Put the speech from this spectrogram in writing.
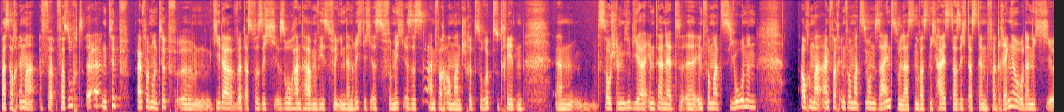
was auch immer. Ver versucht äh, ein Tipp, einfach nur ein Tipp, äh, jeder wird das für sich so handhaben, wie es für ihn dann richtig ist. Für mich ist es einfach auch mal einen Schritt zurückzutreten. Ähm, Social Media, Internet, äh, Informationen auch immer einfach Informationen sein zu lassen, was nicht heißt, dass ich das denn verdränge oder nicht äh,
